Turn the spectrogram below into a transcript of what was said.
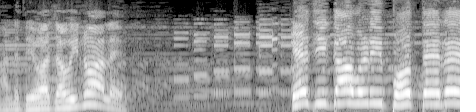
આને દેવા જાવ ન હાલે. એ જી ગાવડી પોતે રે.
